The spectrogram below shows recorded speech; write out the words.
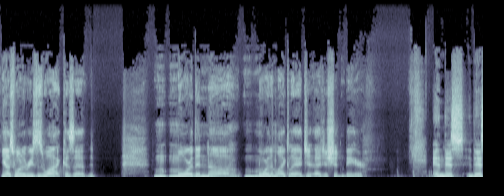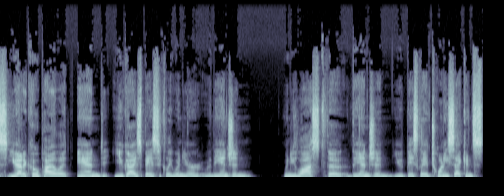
you know, it's one of the reasons why, because uh, more than uh, more than likely, I, ju- I just shouldn't be here. And this this you had a co-pilot, and you guys basically when you're when the engine when you lost the the engine, you basically had 20 seconds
